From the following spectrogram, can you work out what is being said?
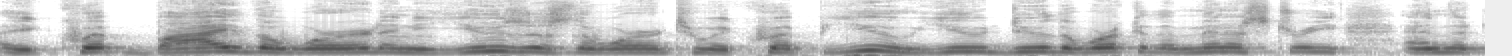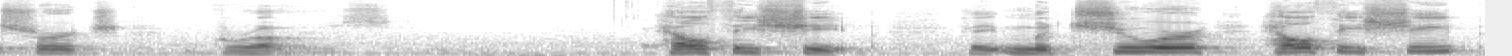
equipped by the word and he uses the word to equip you you do the work of the ministry and the church grows healthy sheep okay? mature healthy sheep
